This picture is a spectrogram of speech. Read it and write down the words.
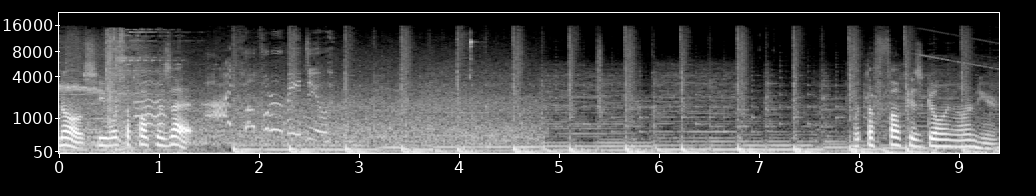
No, see, what the fuck was that? Fuck is going on here?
